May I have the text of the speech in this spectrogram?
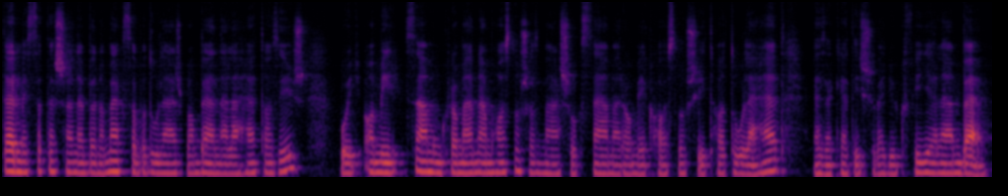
Természetesen ebben a megszabadulásban benne lehet az is, hogy ami számunkra már nem hasznos, az mások számára még hasznosítható lehet, ezeket is vegyük figyelembe.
